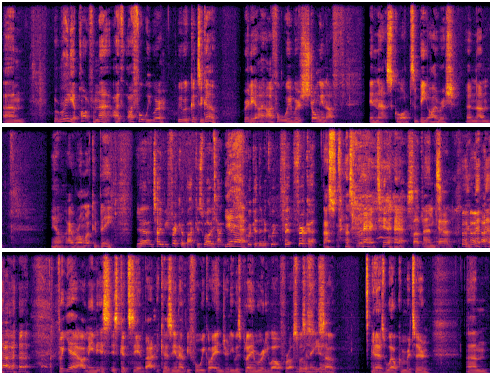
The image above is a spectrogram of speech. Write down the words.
Um, but really, apart from that, I, I thought we were we were good to go. Really, I, I thought we were strong enough in that squad to beat Irish, and um, you know how wrong I could be. Yeah, and Toby Fricker back as well. You can't get Yeah. quicker than a quick fit Fricker. That's that's correct. Yeah, Sadly, And- you can. But yeah, I mean, it's it's good to see him back because you know before we got injured, he was playing really well for us, wasn't was, he? yeah. So yeah, it's a welcome return. Um,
